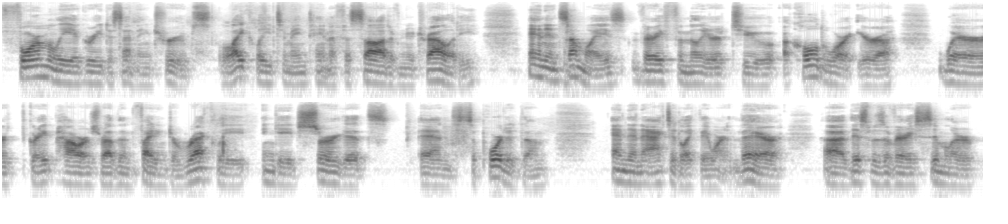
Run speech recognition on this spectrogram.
formally agree to sending troops, likely to maintain a facade of neutrality, and in some ways very familiar to a Cold War era where great powers, rather than fighting directly, engaged surrogates and supported them, and then acted like they weren't there. Uh, this was a very similar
